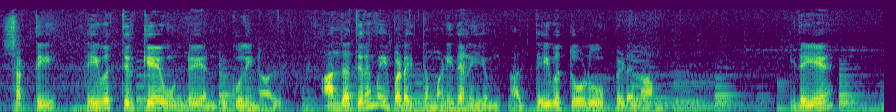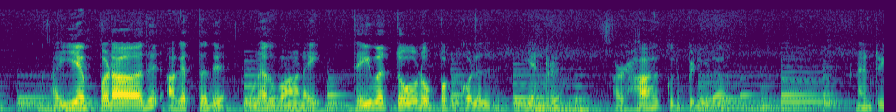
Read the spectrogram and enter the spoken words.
சக்தி தெய்வத்திற்கே உண்டு என்று கூறினால் அந்த திறமை படைத்த மனிதனையும் அத்தெய்வத்தோடு ஒப்பிடலாம். இதையே ஐயப்படாது அகத்தது உணர்வானை தெய்வத்தோடு ஒப்பக்கொள்ளல் என்று அழகாக குறிப்பிடுகிறார். நன்றி.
